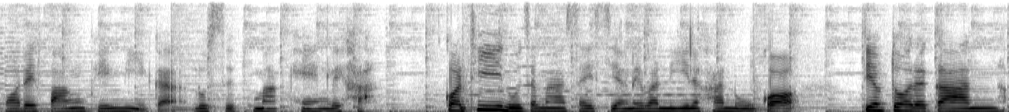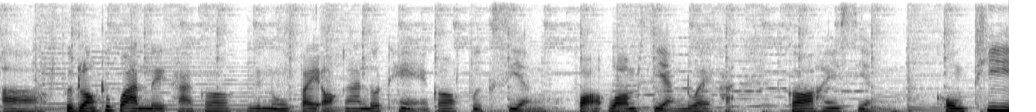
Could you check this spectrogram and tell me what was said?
พอได้ฟังเพลงนี้ก็รู้สึกมักแฮงเลยค่ะ ก่อนที่หนูจะมาใส่เสียงในวันนี้นะคะ หนูก็เตรียมตัวในการฝึกร้องทุกวันเลยค่ะ ก็คือหนูไปออกงานรถแห่ก็ฝึกเสียงวอร์มเสียงด้วยค่ะ ก็ให้เสียงคงที่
